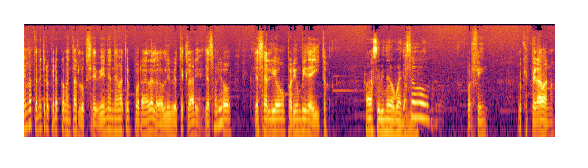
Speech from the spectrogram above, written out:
Eso también te lo quería comentar, lo que se viene nueva temporada de la Loli Biblioteclaria. Ya salió, ya salió un- por ahí un videíto. Ahora se viene lo bueno. ¿no? Eso, por fin, lo que esperábamos.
